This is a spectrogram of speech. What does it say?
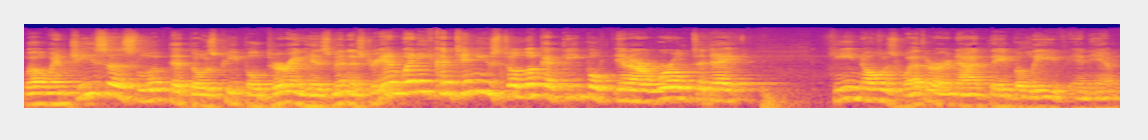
Well, when Jesus looked at those people during his ministry, and when he continues to look at people in our world today, he knows whether or not they believe in him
